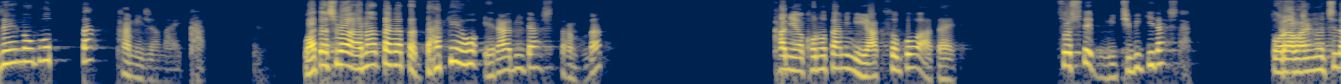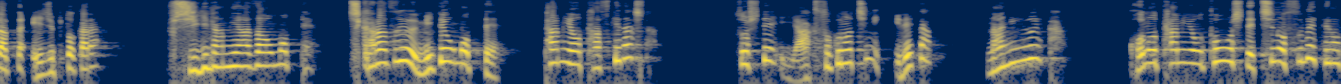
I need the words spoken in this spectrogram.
連れ上った民じゃないか。私はあなた方だけを選び出したのだ。神はこのために約束を与えて、そして導き出した。囚われの地だったエジプトから不思議な見業を持って、力強い見てを持って、民を助け出した。そして約束の地に入れた。何故か。この民を通して地のすべての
